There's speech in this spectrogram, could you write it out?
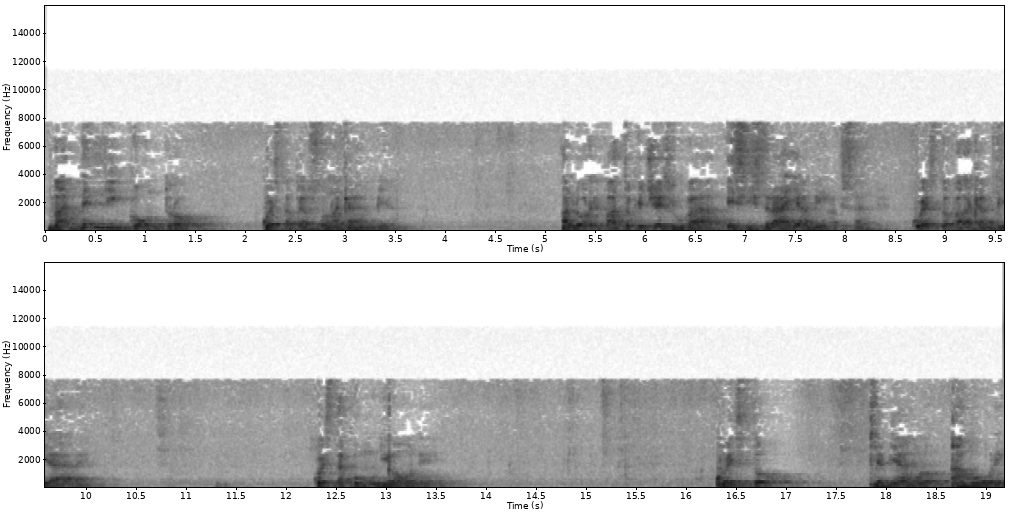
Ma nell'incontro questa persona cambia. Allora il fatto che Gesù va e si sdraia a mensa, questo farà cambiare. questa comunione, questo chiamiamolo amore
